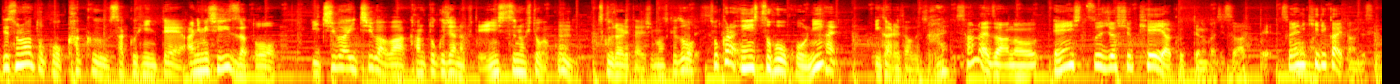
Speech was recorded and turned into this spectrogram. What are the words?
でその後こう各作品ってアニメシリーズだと1話1話は監督じゃなくて演出の人がこう作られたりしますけど、うん、そこから演出方向に、はい行かれたわけですよね、サンライズはあの演出助手契約っていうのが実はあってそれに切り替えたんですよ、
